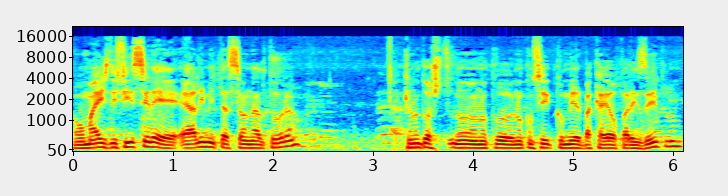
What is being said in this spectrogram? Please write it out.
O mais difícil é a alimentação na altura, que eu não, gosto, não, não, não consigo comer bacalhau, por exemplo.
